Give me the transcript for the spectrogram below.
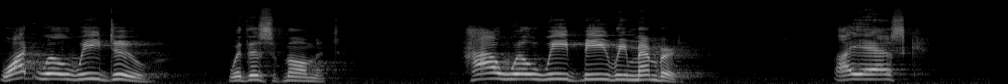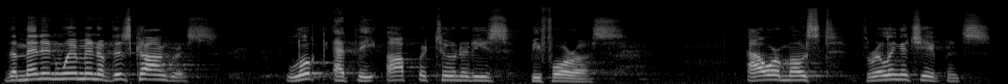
What will we do with this moment? How will we be remembered? I ask the men and women of this Congress look at the opportunities before us. Our most thrilling achievements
